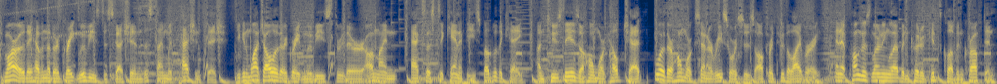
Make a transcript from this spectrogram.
Tomorrow, they have another great movies discussion, this time with Passion Fish. You can watch all of their great movies through their online access to Kanopy, spelled with a K. On Tuesday is a homework help chat, or their homework center resources offered through the library. And at Pongo's Learning Lab and Coder Kids Club in Crofton.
